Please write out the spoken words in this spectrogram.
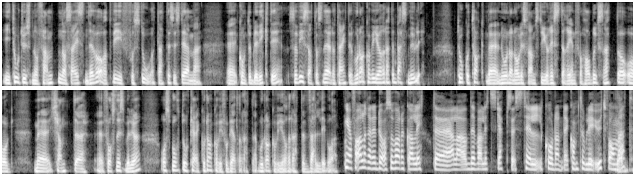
i 2015 og 2016, det var at vi forsto at dette systemet eh, kom til å bli viktig. Så vi satte oss ned og tenkte hvordan kan vi gjøre dette best mulig? Tok kontakt med noen av Norges fremste jurister innenfor havbruksrett og- med kjente eh, forskningsmiljø, og spurte ok, hvordan kan vi forbedre dette? Hvordan kan vi gjøre dette veldig bra? Ja, for allerede da så var dere litt, eh, eller det var litt skepsis til hvordan det kom til å bli utformet.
